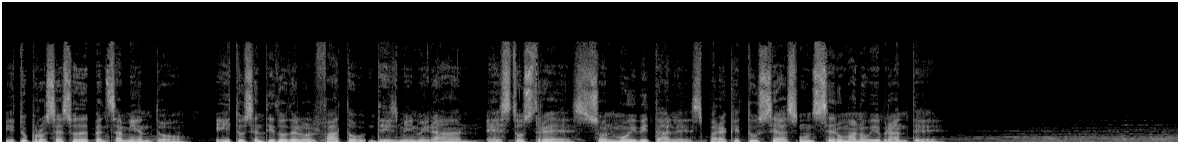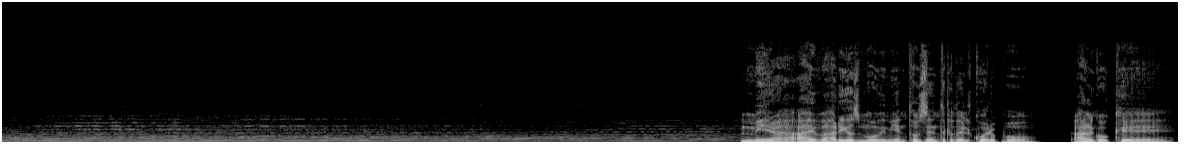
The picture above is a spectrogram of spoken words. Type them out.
y tu proceso de pensamiento y tu sentido del olfato disminuirán. Estos tres son muy vitales para que tú seas un ser humano vibrante. Hay varios movimientos dentro del cuerpo, algo que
